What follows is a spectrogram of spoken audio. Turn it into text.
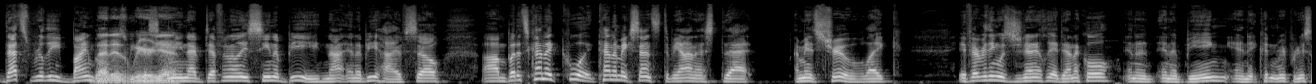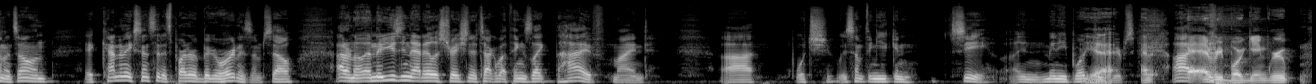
that's really mind blowing. That is weird, I mean, I've definitely seen a bee not in a beehive. So, um, but it's kind of cool. It kind of makes sense to be honest. That I mean, it's true. Like, if everything was genetically identical in a in a being and it couldn't reproduce on its own, it kind of makes sense that it's part of a bigger organism. So I don't know, and they're using that illustration to talk about things like the hive mind, uh, which is something you can see in many board game groups. Uh, every board game group.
